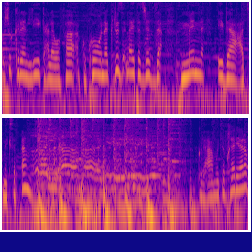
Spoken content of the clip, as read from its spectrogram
وشكرا ليك على وفائك وكونك جزء لا يتجزأ من إذاعة مكسف أم. كل عام وانت بخير يا رب.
